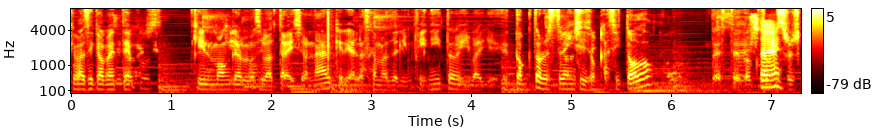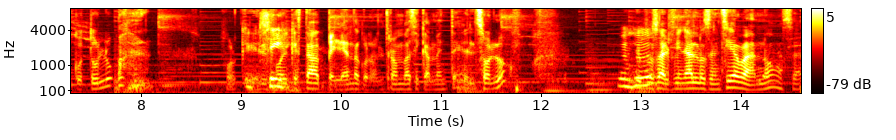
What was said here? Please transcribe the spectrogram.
Que básicamente pues, Killmonger los iba a traicionar, quería las gemas del infinito, lle- Doctor Strange hizo casi todo, este Doctor Sí. Strange Cthulhu, porque él Sí. fue el que estaba peleando con Ultron básicamente, él solo, y pues al final los encierra, ¿no? O sea,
